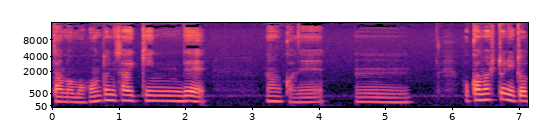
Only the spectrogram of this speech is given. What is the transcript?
たのも本当に最近でなんかねうん他の人にと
